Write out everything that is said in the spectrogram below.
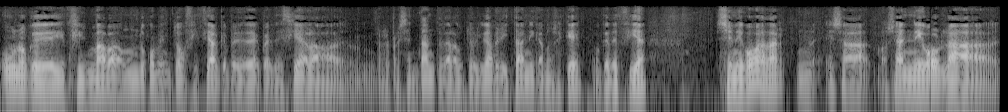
uno que firmaba un documento oficial que decía la representante de la autoridad británica, no sé qué, lo que decía, se negó a dar esa, o sea, negó la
